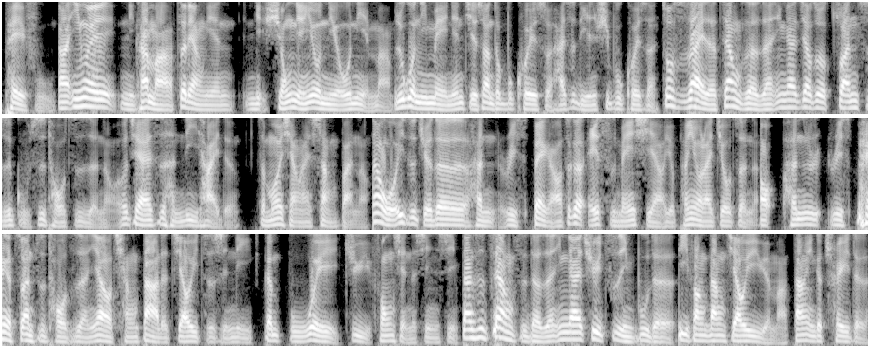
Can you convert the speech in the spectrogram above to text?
佩服啊，因为你看嘛，这两年你熊年又牛年嘛，如果你每年结算都不亏损，还是连续不亏损，说实在的，这样子的人应该叫做专职股市投资人哦，而且还是很厉害的，怎么会想来上班呢？那我一直觉得很 respect 啊，这个 S 没写啊，有朋友来纠正了哦，很 respect 专职投资人要有强大的交易执行力跟不畏惧风险的心性，但是这样子的人应该去自营部的地方当交易员嘛，当一个 trader。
